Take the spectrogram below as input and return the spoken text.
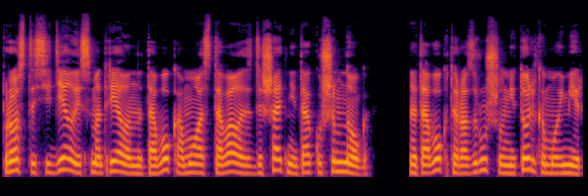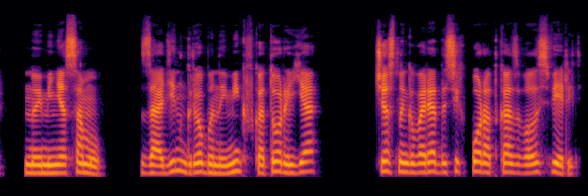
Просто сидела и смотрела на того, кому оставалось дышать не так уж и много. На того, кто разрушил не только мой мир, но и меня саму. За один гребаный миг, в который я, честно говоря, до сих пор отказывалась верить.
